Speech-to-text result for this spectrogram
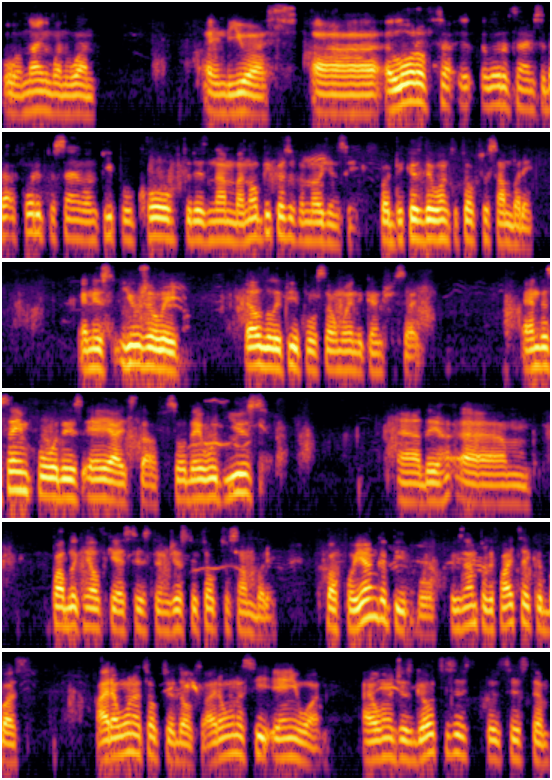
or 911 in the US, uh, a lot of a lot of times, about 40% when people call to this number, not because of emergency, but because they want to talk to somebody, and it's usually elderly people somewhere in the countryside. And the same for this AI stuff. So they would use uh, the um, public healthcare system just to talk to somebody. But for younger people, for example, if I take a bus, I don't want to talk to a doctor. I don't want to see anyone. I want to just go to the the system,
